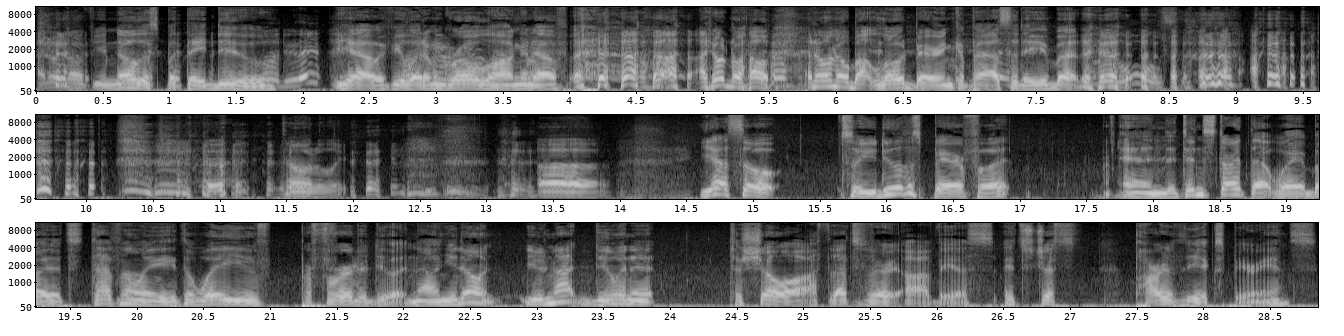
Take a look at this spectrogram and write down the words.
I don't know if you know this, but they do. Oh, do they? Yeah, if you let them grow long enough. I don't know how. I don't know about load bearing capacity, but totally. Uh, yeah, so so you do this barefoot, and it didn't start that way, but it's definitely the way you prefer to do it now. And you don't. You're not doing it to show off. That's very obvious. It's just part of the experience,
